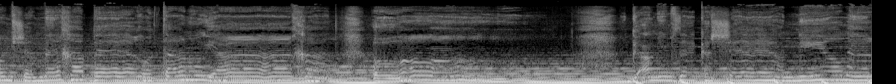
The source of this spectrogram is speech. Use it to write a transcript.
חלום שמחבר אותנו יחד, או גם אם זה קשה, אני אומר,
